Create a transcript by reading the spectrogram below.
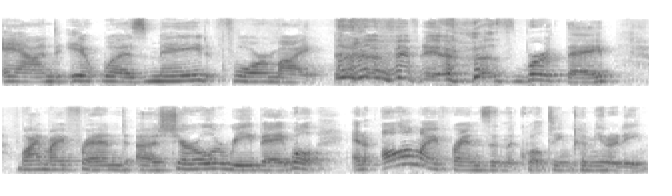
And it was made for my 50th birthday by my friend uh, Cheryl Uribe, well, and all my friends in the quilting community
